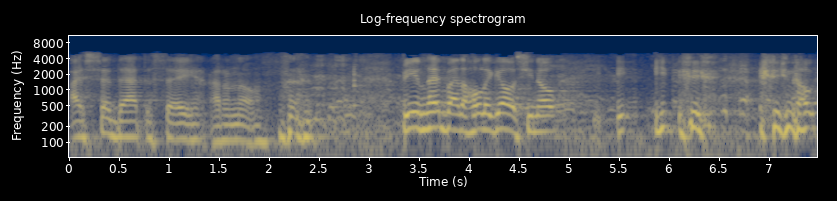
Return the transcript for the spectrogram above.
I said that to say, I don't know. Being led by the Holy Ghost, you know, you know,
